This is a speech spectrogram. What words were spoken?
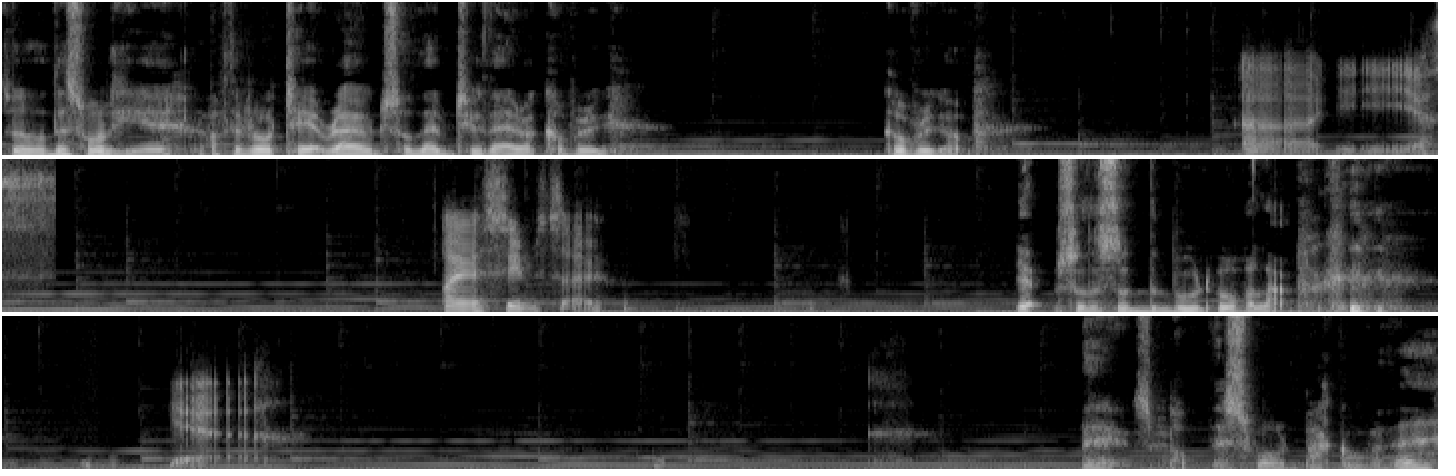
So this one here, I have to rotate round, so them two there are covering, covering up. Uh, yes. I assume so. Yep. So the sun and the moon overlap. Yeah. Let's pop this one back over there.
